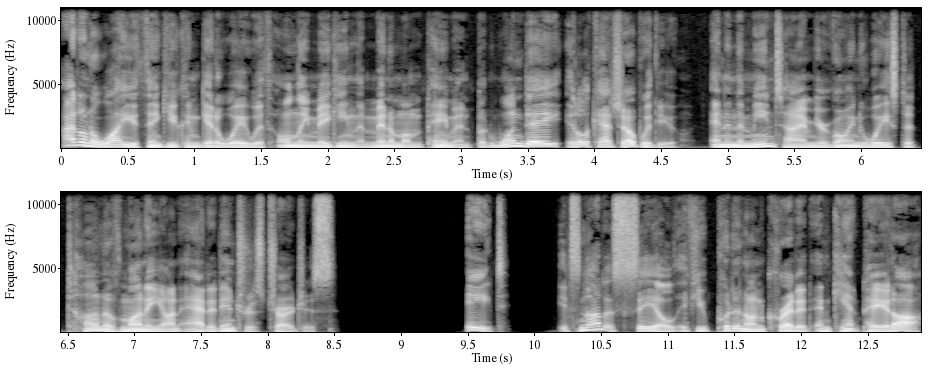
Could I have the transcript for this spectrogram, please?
I don't know why you think you can get away with only making the minimum payment, but one day it'll catch up with you, and in the meantime, you're going to waste a ton of money on added interest charges. 8. It's not a sale if you put it on credit and can't pay it off.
